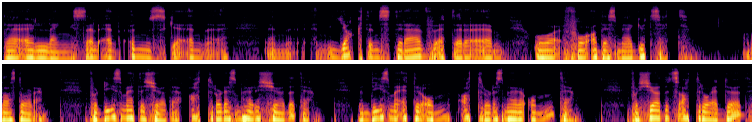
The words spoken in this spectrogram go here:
Det er lengsel, et ønske, en, en, en jakt, en strev etter um, å få av det som er Guds sitt. Og da står det For de som er etter kjødet, attrår det som hører kjødet til. Men de som er etter ånden, attrår det som hører ånden til. For kjødets attrå er død,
